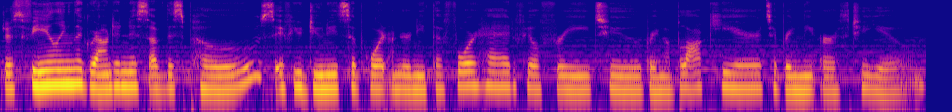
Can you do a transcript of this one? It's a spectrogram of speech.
Just feeling the groundedness of this pose. If you do need support underneath the forehead, feel free to bring a block here to bring the earth to you.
